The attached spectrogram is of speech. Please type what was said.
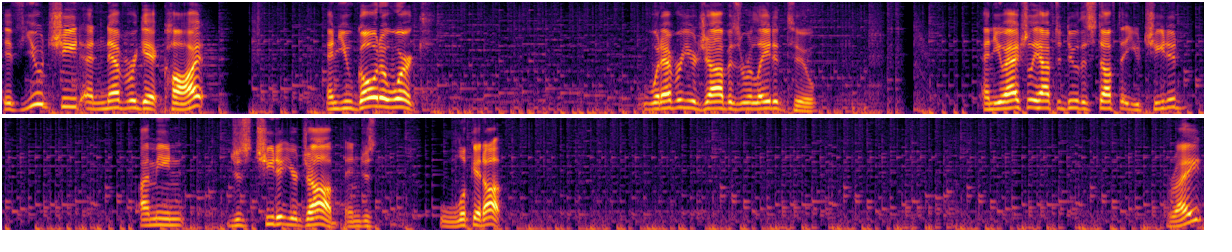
if you cheat and never get caught, and you go to work, whatever your job is related to, and you actually have to do the stuff that you cheated, I mean, just cheat at your job and just look it up. Right?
